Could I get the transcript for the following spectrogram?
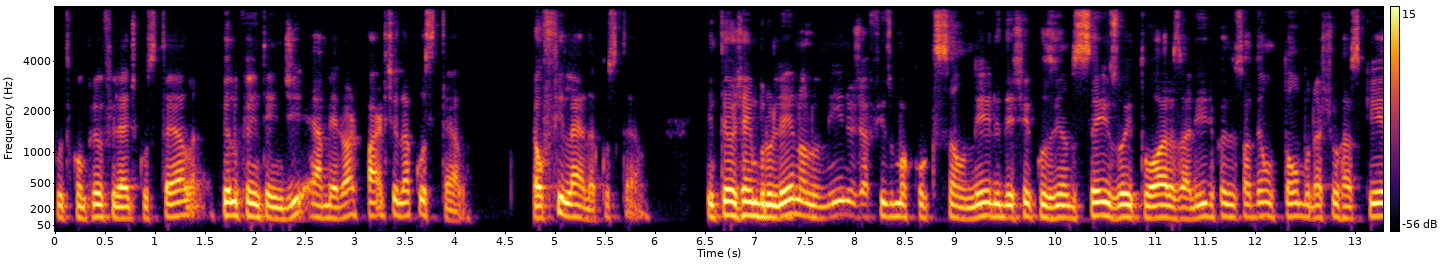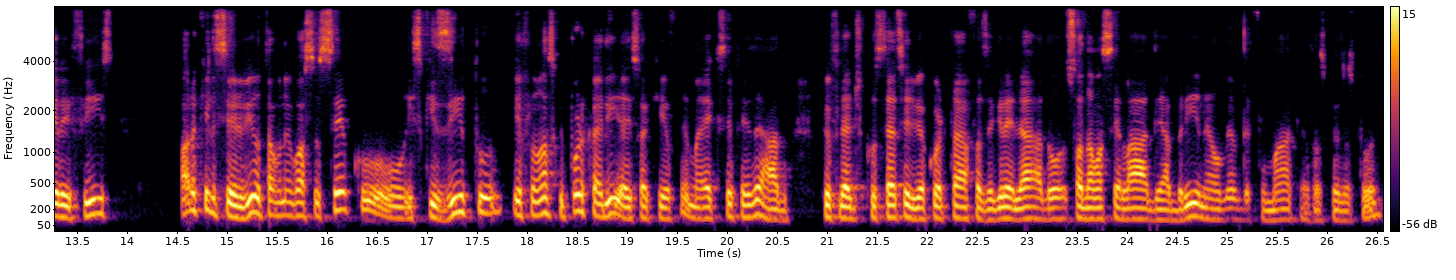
Putz, comprei o filé de costela. Pelo que eu entendi, é a melhor parte da costela. É o filé da costela. Então eu já embrulhei no alumínio, já fiz uma cocção nele, deixei cozinhando seis, oito horas ali, depois eu só dei um tombo na churrasqueira e fiz. A hora que ele serviu, estava um negócio seco, esquisito, e ele falou, nossa, que porcaria isso aqui. Eu falei, mas é que você fez errado. Porque o filé de costela você devia cortar, fazer grelhado, ou só dar uma selada e abrir, né, ou mesmo defumar, essas coisas todas.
